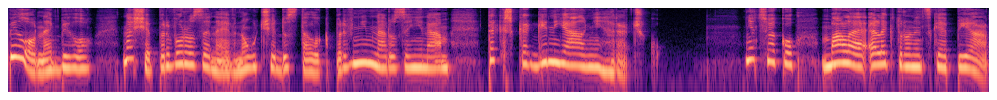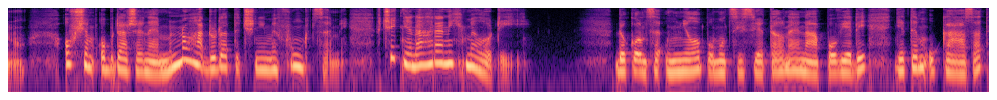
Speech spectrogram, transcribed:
Bylo nebylo, naše prvorozené vnouče dostalo k prvním narozeninám takřka geniální hračku. Něco jako malé elektronické piano, ovšem obdařené mnoha dodatečnými funkcemi, včetně nahraných melodií. Dokonce umělo pomocí světelné nápovědy dětem ukázat,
